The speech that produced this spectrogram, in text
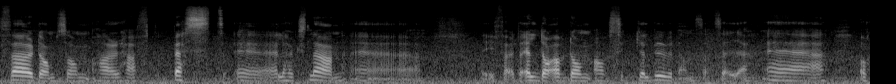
för de som har haft bäst eh, eller högst lön eh, i företag, eller av de av cykelbuden så att säga. Eh, och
